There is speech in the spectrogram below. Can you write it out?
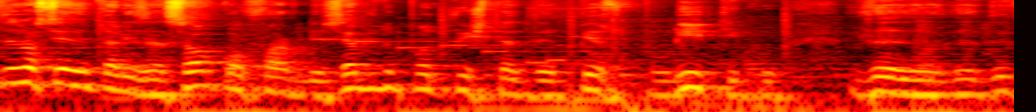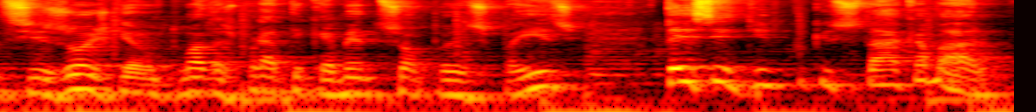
Desocidentalização, conforme dissemos, do ponto de vista de peso político, de, de, de decisões que eram tomadas praticamente só por esses países, tem sentido porque isso está a acabar.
